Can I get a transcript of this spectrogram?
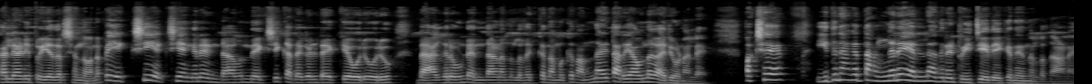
കല്യാണി പ്രിയദർശൻ എന്ന് പറഞ്ഞാൽ അപ്പോൾ യക്ഷി യക്ഷി എങ്ങനെ ഉണ്ടാവുന്ന? യക്ഷി കഥകളുടെയൊക്കെ ഒരു ഒരു ബാക്ക്ഗ്രൗണ്ട് എന്താണെന്നുള്ളതൊക്കെ നമുക്ക് നന്നായിട്ട് അറിയാവുന്ന കാര്യമാണല്ലേ? പക്ഷേ ഇതിനകത്ത് അങ്ങനെയല്ല അതിനെ ട്രീറ്റ് ചെയ്തേക്കുന്നത് എന്നുള്ളതാണ്.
